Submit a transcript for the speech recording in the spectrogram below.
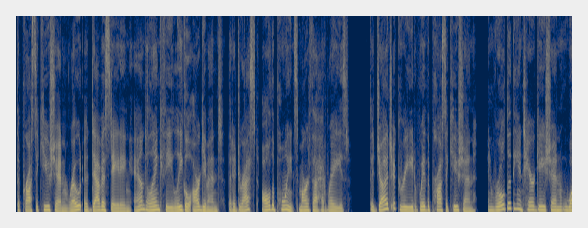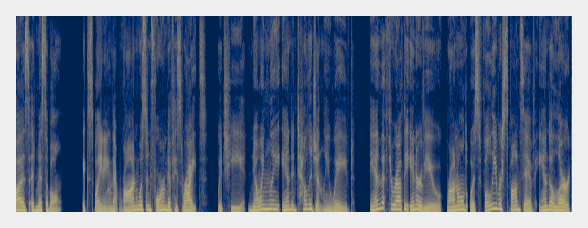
The prosecution wrote a devastating and lengthy legal argument that addressed all the points Martha had raised. The judge agreed with the prosecution and ruled that the interrogation was admissible, explaining that Ron was informed of his rights, which he knowingly and intelligently waived and that throughout the interview, Ronald was fully responsive and alert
